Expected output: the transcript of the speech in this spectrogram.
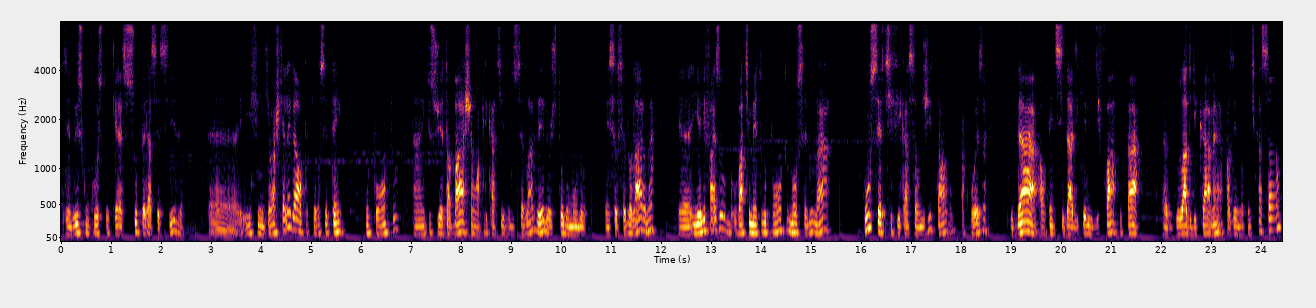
fazendo isso com um custo que é super acessível. Uh, enfim, que eu acho que é legal, porque você tem um ponto uh, em que o sujeito abaixa um aplicativo do celular dele, hoje todo mundo tem seu celular, né? E ele faz o, o, batimento do ponto no celular com certificação digital, outra coisa, que dá a autenticidade que ele de fato está uh, do lado de cá, né, fazendo autenticação,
